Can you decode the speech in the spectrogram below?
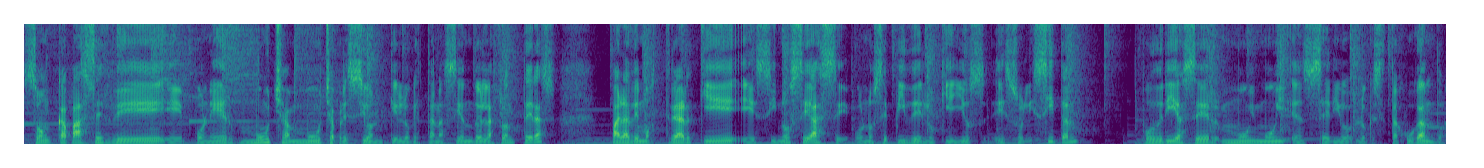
son capaces de eh, poner mucha, mucha presión, que es lo que están haciendo en las fronteras, para demostrar que eh, si no se hace o no se pide lo que ellos eh, solicitan, podría ser muy, muy en serio lo que se está jugando.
